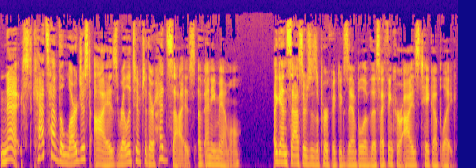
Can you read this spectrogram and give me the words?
Next, cats have the largest eyes relative to their head size of any mammal. Again, Sassers is a perfect example of this. I think her eyes take up like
